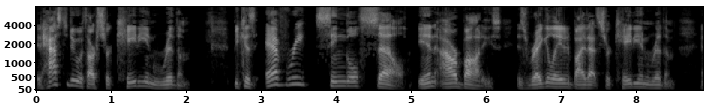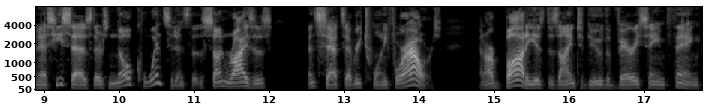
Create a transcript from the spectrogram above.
It has to do with our circadian rhythm, because every single cell in our bodies is regulated by that circadian rhythm. And as he says, there's no coincidence that the sun rises and sets every 24 hours. And our body is designed to do the very same thing.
